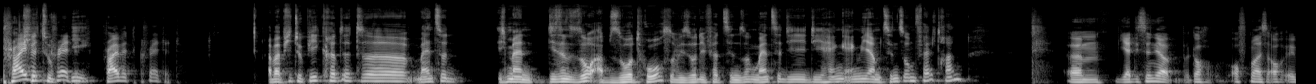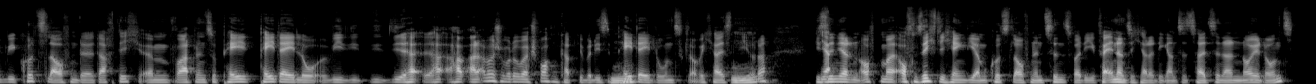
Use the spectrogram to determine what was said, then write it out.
Private P2P. Credit. Private Credit. Aber P2P-Kredite, meinst du, ich meine, die sind so absurd hoch, sowieso die Verzinsung. Meinst du, die, die hängen irgendwie am Zinsumfeld dran? Ähm, ja, die sind ja doch oftmals auch irgendwie kurzlaufende, dachte ich. Ähm, wenn so Pay, Payday, wie die, die, die ha- ha- haben wir schon mal drüber gesprochen gehabt, über diese Mhm. Payday-Loans, glaube ich, heißen die, Mhm. oder? Die Ja. sind ja dann oft mal, offensichtlich hängen die am kurzlaufenden Zins, weil die verändern sich ja da die ganze Zeit, sind dann neue Loans.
